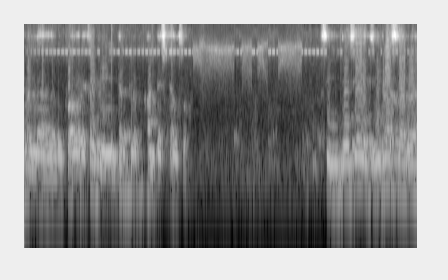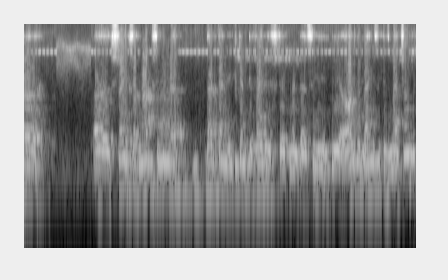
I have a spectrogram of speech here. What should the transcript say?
level uh, for our FIP inter club contest also. See, they say zebras are uh, uh, strikes are not similar. That can it can defy this statement. Uh, see, the, all the lines it is matching,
